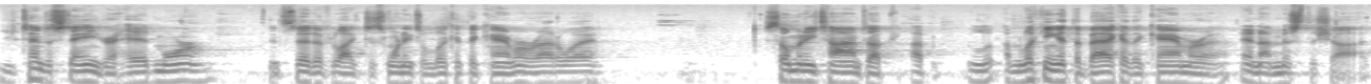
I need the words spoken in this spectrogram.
you tend to stay in your head more instead of like just wanting to look at the camera right away. So many times I've, I've, I'm looking at the back of the camera and I miss the shot.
